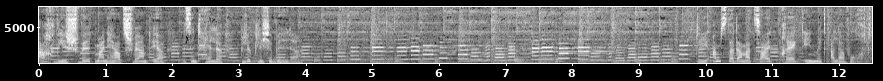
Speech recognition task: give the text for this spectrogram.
Ach, wie schwillt mein Herz, schwärmt er. Es sind helle, glückliche Bilder. Die Amsterdamer Zeit prägt ihn mit aller Wucht.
